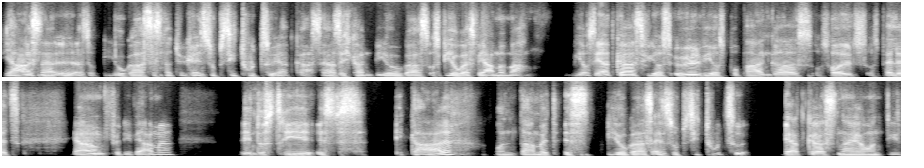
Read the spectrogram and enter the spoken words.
Ja, ist eine, also Biogas ist natürlich ein Substitut zu Erdgas. Also ich kann Biogas aus Biogas Wärme machen. Wie aus Erdgas, wie aus Öl, wie aus Propangas, aus Holz, aus Pellets. Ja, für die Wärmeindustrie ist es egal. Und damit ist Biogas ein Substitut zu Erdgas. Naja, und die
